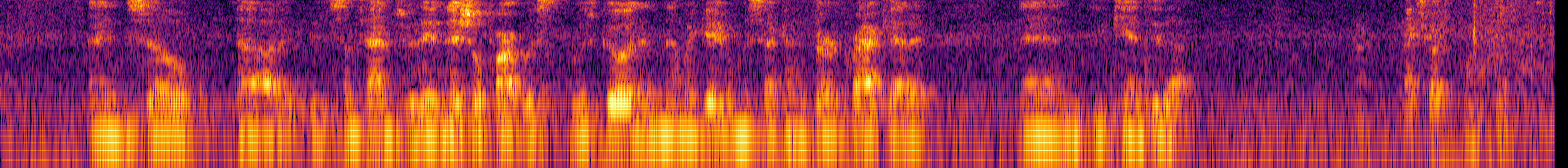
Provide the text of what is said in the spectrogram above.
and so, uh, sometimes the initial part was, was good, and then we gave them a second and third crack at it, and you can't do that. Next question.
